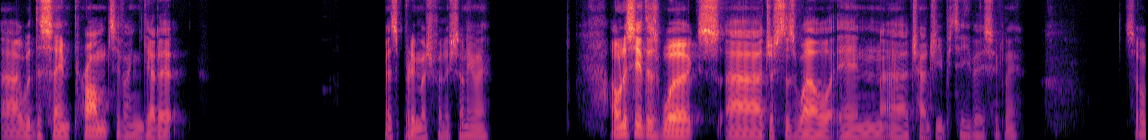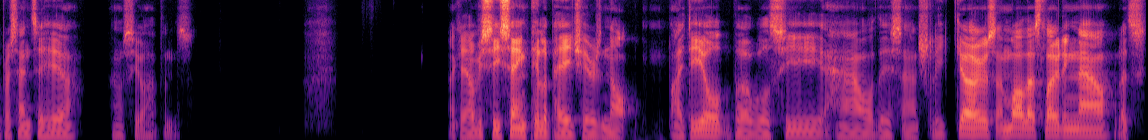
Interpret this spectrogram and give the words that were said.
uh, with the same prompt if I can get it. It's pretty much finished anyway. I want to see if this works uh, just as well in uh, ChatGPT, basically. So we'll press enter here, and we'll see what happens. Okay, obviously saying pillar page here is not ideal, but we'll see how this actually goes. And while that's loading now, let's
